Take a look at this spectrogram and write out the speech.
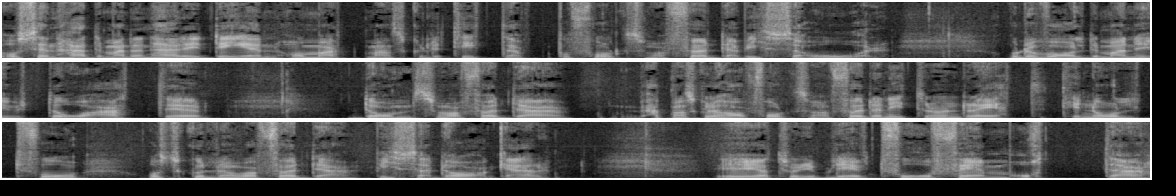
Och sen hade man den här idén om att man skulle titta på folk som var födda vissa år. Och då valde man ut då att eh, de som var födda, att man skulle ha folk som var födda 1901 till 02 och så skulle de vara födda vissa dagar. Eh, jag tror det blev 2, 5, 8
